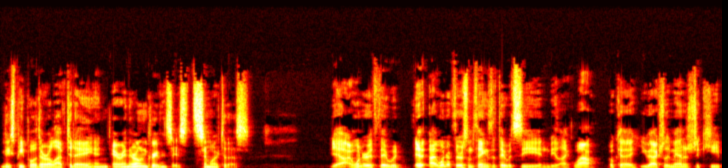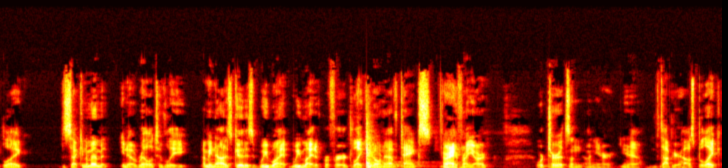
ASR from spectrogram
these people that are alive today and airing their own grievances similar to this? Yeah, I wonder if they would. I- wonder if there are some things that they would see and be like, "Wow, okay, you actually managed to keep like the Second Amendment, you know, relatively. I mean, not as good as we might we might have preferred. Like, you don't have tanks in Right. your front yard or turrets on on your you know the top of your house, but like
